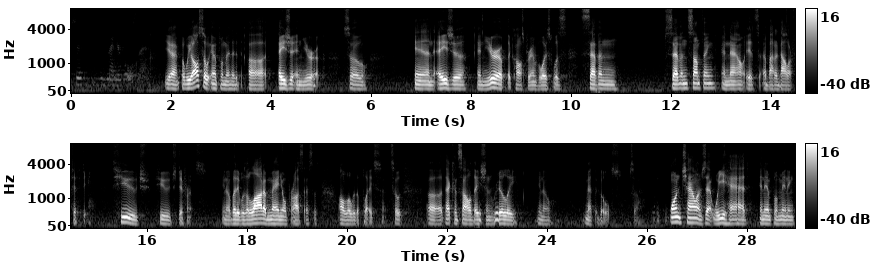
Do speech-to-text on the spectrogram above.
so you've met your goals then? Yeah, but we also implemented uh, Asia and Europe. So in Asia and Europe, the cost per invoice was seven, seven something, and now it's about a dollar fifty. Huge, huge difference. You know, but it was a lot of manual processes all over the place. So uh, that consolidation really, you know, met the goals. So one challenge that we had in implementing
